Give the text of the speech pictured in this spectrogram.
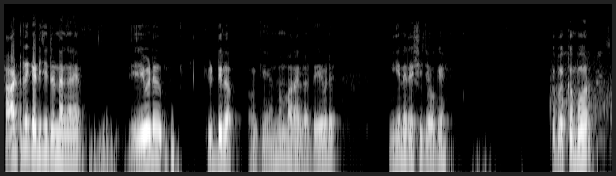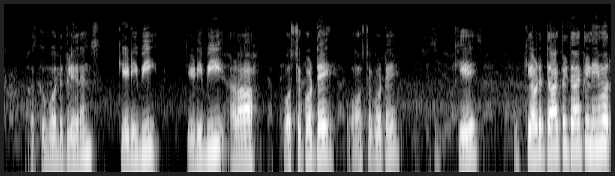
ഹാർട്ട് ട്രിക്ക് അടിച്ചിട്ടുണ്ട് അങ്ങനെ. ഡേവിഡ് കിട്ടില്ല ഓക്കെ ഒന്നും പറയല്ല. ഡേവിഡ് നീ എന്നെ രക്ഷിച്ചു ഓക്കെ ബെക്കംബോർ ബെക്കംബോറിന്റെ clearance K D B K D B അടാ കോസ്റ്റക്കോട്ടെ കോസ്റ്റക്കോട്ടെ. ഓക്കെ ഓക്കെ അവിടെ ടാക്കിൾ ടാക്കിൾ നെയ്മർ.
